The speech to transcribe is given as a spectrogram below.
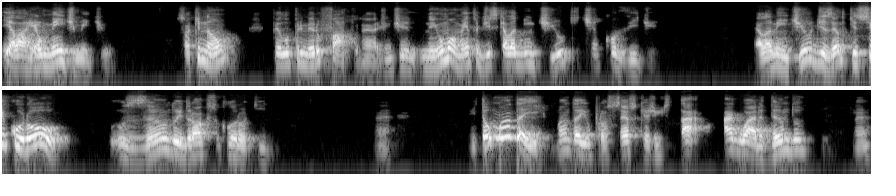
E ela realmente mentiu. Só que não pelo primeiro fato, né? A gente em nenhum momento disse que ela mentiu que tinha Covid. Ela mentiu dizendo que se curou usando hidroxicloroquina. Né? Então manda aí, manda aí o processo que a gente está aguardando. Né?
